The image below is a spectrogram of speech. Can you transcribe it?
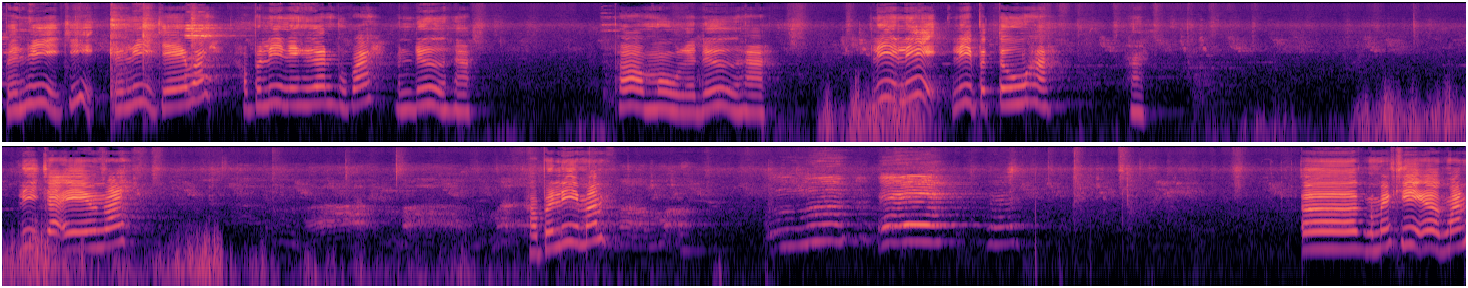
ไปรี่จี้ไปรี่เจ๊ไว้เขาไปรี่ในเฮือนผูกไปมันดื้อฮะพ่อหมูเลยดื้อฮะรี่รี่รี่ประตูฮะ รี่จะเอมันไว้เขาไปรี่มันเออแม่ขี้เอิกมัน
